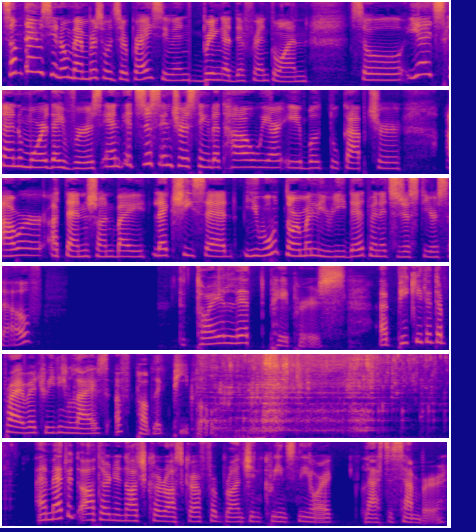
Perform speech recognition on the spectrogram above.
Sometimes, you know, members would surprise you and bring a different one. So yeah, it's kind of more diverse. And it's just interesting that how we are able to capture our attention by, like she said, you won't normally read it when it's just yourself. The Toilet Papers, a peek into the private reading lives of public people. I met with author Ninotchka Rosca for brunch in Queens, New York last December,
